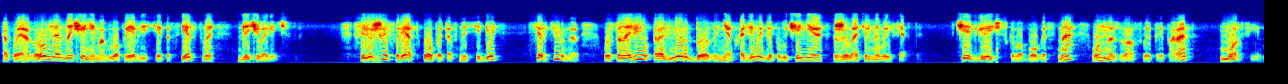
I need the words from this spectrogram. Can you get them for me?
какое огромное значение могло приобрести это средство для человечества. Совершив ряд опытов на себе, Сер Тюрнер установил размер дозы, необходимой для получения желательного эффекта. В честь греческого бога сна он назвал свой препарат морфием.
